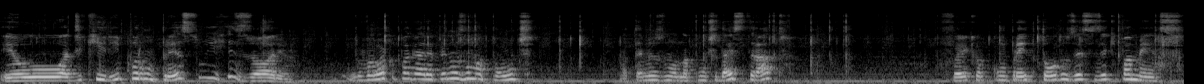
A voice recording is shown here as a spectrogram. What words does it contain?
eu adquiri por um preço irrisório. O valor que eu pagaria apenas numa ponte, até mesmo na ponte da Extrato, foi que eu comprei todos esses equipamentos.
